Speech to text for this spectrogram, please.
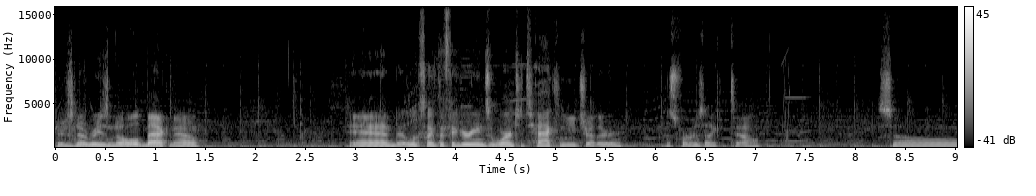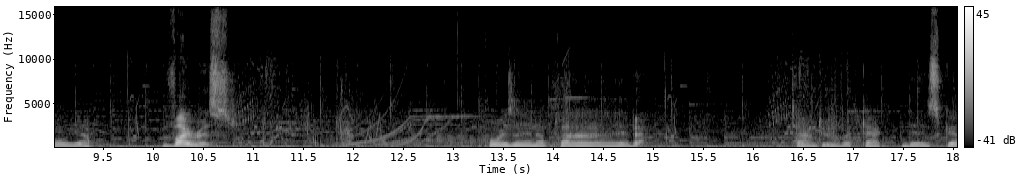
There's no reason to hold back now. And it looks like the figurines weren't attacking each other, as far as I can tell. So, yeah. Virus. Poison applied. Time to attack this guy.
